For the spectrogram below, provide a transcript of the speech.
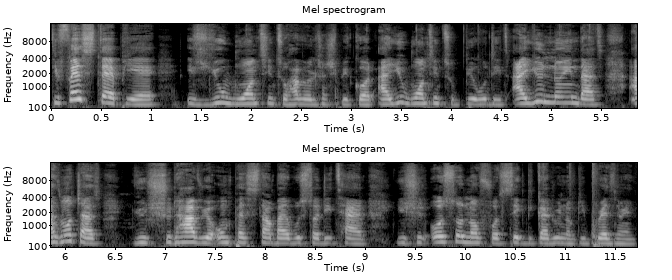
the first step here is you wanting to have a relationship with god? Are you wanting to build it? Are you knowing that as much as you should have your own personal bible study time you should also not forsake the gathering of the brethren?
